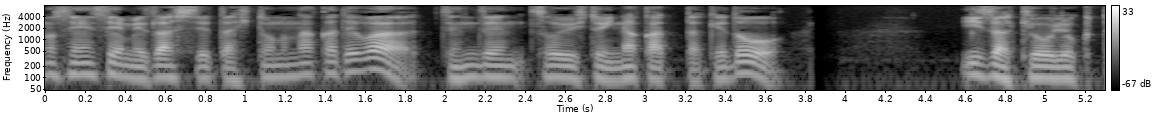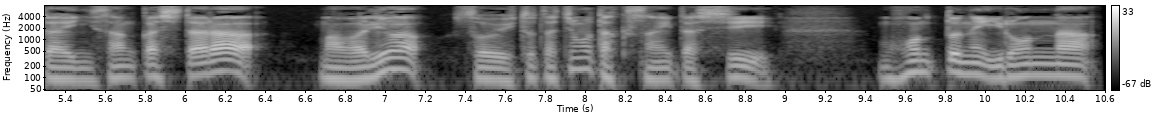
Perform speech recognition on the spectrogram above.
の先生目指してた人の中では全然そういう人いなかったけど、いざ協力隊に参加したら、周りはそういう人たちもたくさんいたし、もうほんとね、いろんな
